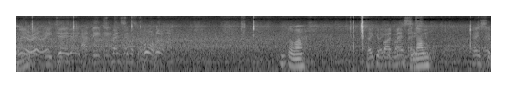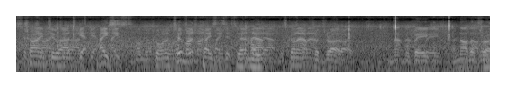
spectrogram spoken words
clear it. He did at the expense of a corner. เปิดมา Taken by อ Messi. ดัม Case of trying too hard to get pace on the corner. Too much pace as it turned out. It's gone out for a throw. And that will be another throw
